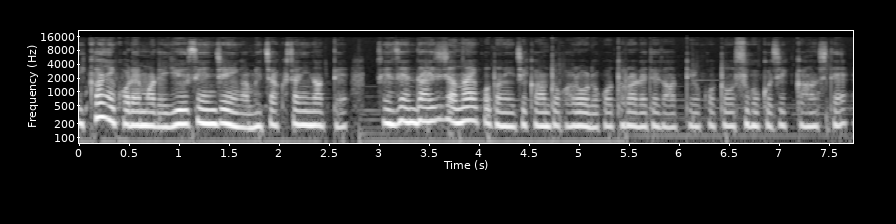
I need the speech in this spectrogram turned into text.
いかにこれまで優先順位がめちゃくちゃになって全然大事じゃないことに時間とか労力を取られてたっていうことをすごく実感して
